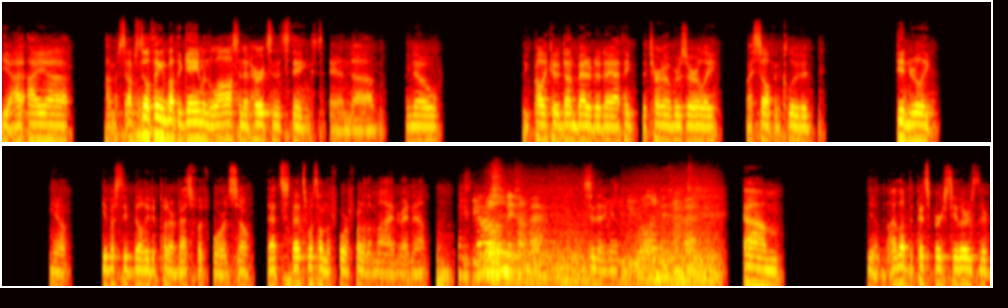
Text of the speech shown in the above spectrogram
yeah, I, I uh, I'm, I'm still thinking about the game and the loss, and it hurts and it stings. And um, we know we probably could have done better today. I think the turnovers early, myself included, didn't really, you know, give us the ability to put our best foot forward. So that's that's what's on the forefront of the mind right now. You'd be willing to come back. Say that again. You'd be willing to come back. Um, you know, I love the Pittsburgh Steelers. They're,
